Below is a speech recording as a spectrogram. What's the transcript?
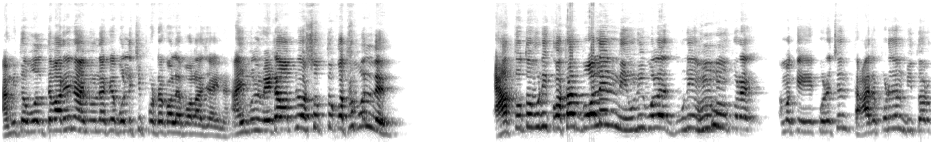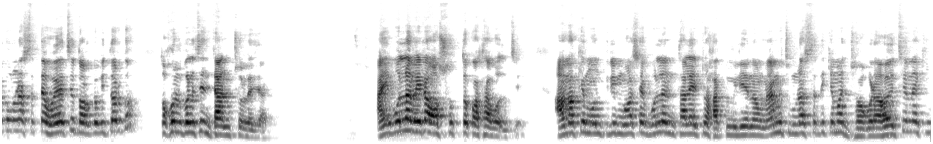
আমি তো বলতে পারি না, আমি ওনাকে বলেছি প্রোটোকলে বলা যায় না। আমি বললাম এটা আপনি অসত্য কথা বললেন। এত তো উনি কথা বলেননি। উনি বলে, উনি হুম হুম করে আমাকে এ করেছেন। তারপরে যখন বিতর্ক ওনার সাথে হয়েছে, তর্ক বিতর্ক, তখন বলেছেন, যান, চলে যান। আমি বললাম, এটা অসত্য কথা বলছে। আমাকে মন্ত্রী মহাশয় বললেন, তাহলে একটু হাত মিলিয়ে নাও। না আমি ওনার সাথে কি আমার ঝগড়া হয়েছে নাকি?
